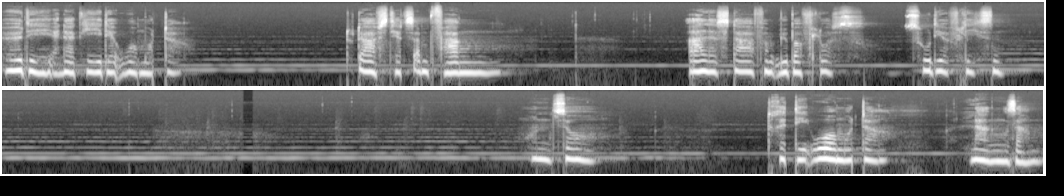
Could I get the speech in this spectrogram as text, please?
für die Energie der Urmutter. Du darfst jetzt empfangen. Alles darf im Überfluss zu dir fließen. Und so tritt die Urmutter langsam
